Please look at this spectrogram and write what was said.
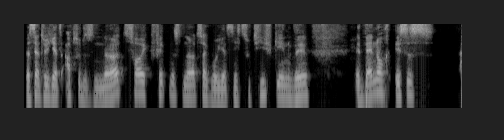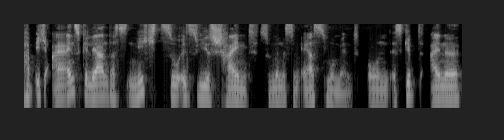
Das ist natürlich jetzt absolutes Nerdzeug, Fitness-Nerdzeug, wo ich jetzt nicht zu tief gehen will. Dennoch ist es habe ich eins gelernt, dass nichts so ist, wie es scheint, zumindest im ersten Moment. Und es gibt eine,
